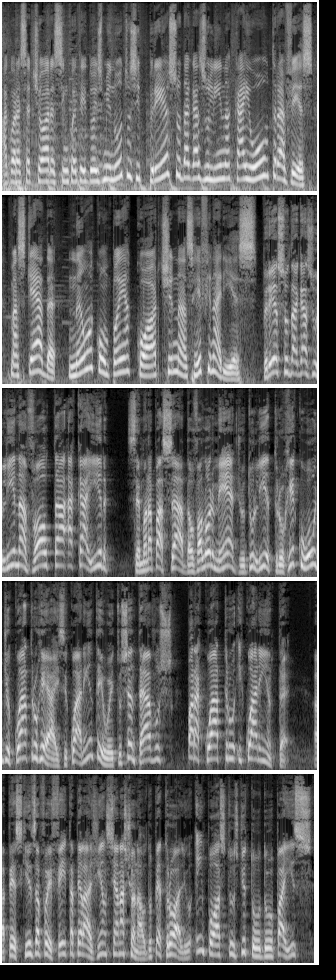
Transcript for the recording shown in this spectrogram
Agora 7 horas e 52 minutos e preço da gasolina cai outra vez, mas queda não acompanha corte nas refinarias. Preço da gasolina volta a cair. Semana passada, o valor médio do litro recuou de R$ 4,48 para R$ 4,40. A pesquisa foi feita pela Agência Nacional do Petróleo em postos de todo o país.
